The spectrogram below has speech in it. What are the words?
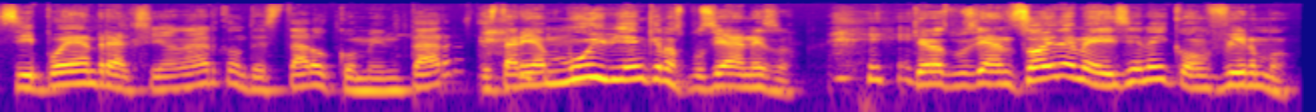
Si pueden reaccionar, contestar o comentar, estaría muy bien que nos pusieran eso. Que nos pusieran, soy de medicina y confirmo.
